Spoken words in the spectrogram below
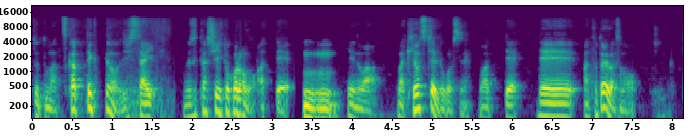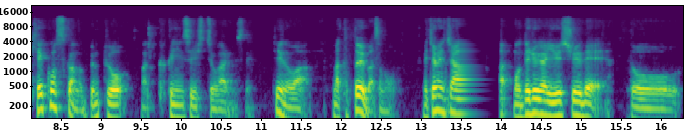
ちょっとまあ使っていくの実際難しいところもあって、うんうんっていうのは、まあ、気をつけるところですね。もあって。で、まあ、例えばその、傾向スコアの分布をまあ確認する必要があるんですね。っていうのは、まあ、例えばその、めちゃめちゃモデルが優秀で、と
